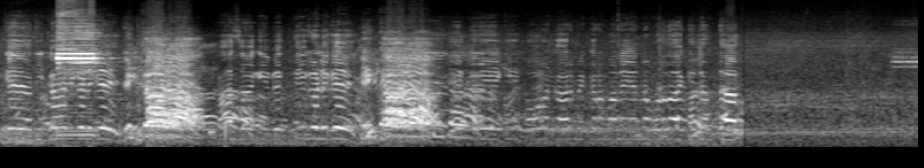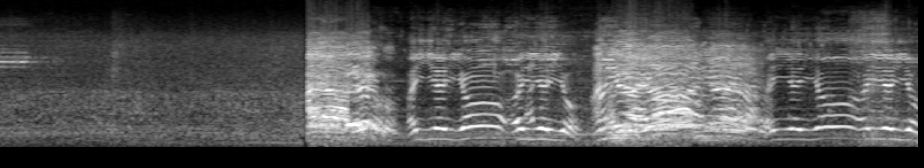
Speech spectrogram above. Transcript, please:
ಇಲಾಖೆ ಅಧಿಕಾರಿಗಳಿಗೆ ಖಾಸಗಿ ವ್ಯಕ್ತಿಗಳಿಗೆ ಪೌರ ಕಾರ್ಮಿಕರ ಮನೆಯನ್ನು ಒಡೆದಾಕಿದಂತ ಅಯ್ಯಯ್ಯೋ ಅಯ್ಯಯ್ಯೋ! ಅಯ್ಯಯ್ಯೋ ಅಯ್ಯಯ್ಯೋ!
